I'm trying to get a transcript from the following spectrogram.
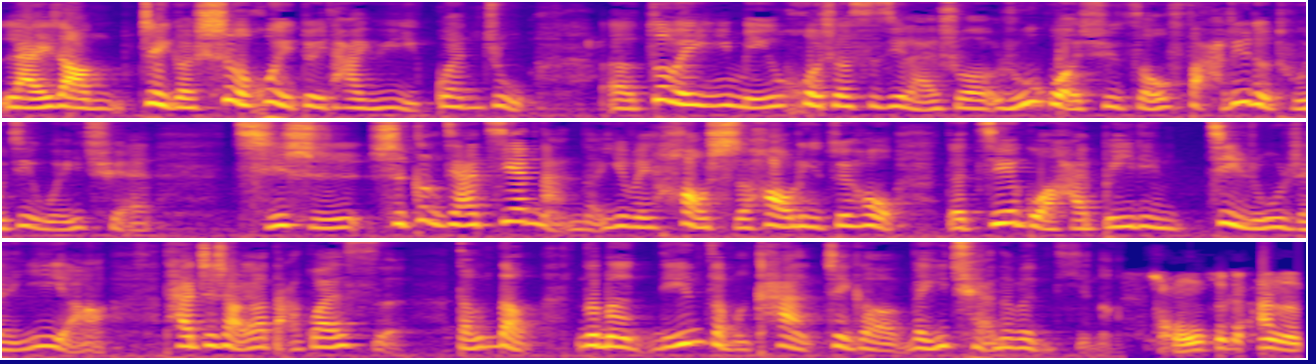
来让这个社会对他予以关注。呃，作为一名货车司机来说，如果去走法律的途径维权，其实是更加艰难的，因为耗时耗力，最后的结果还不一定尽如人意啊！他至少要打官司。等等，那么您怎么看这个维权的问题呢？从这个案子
